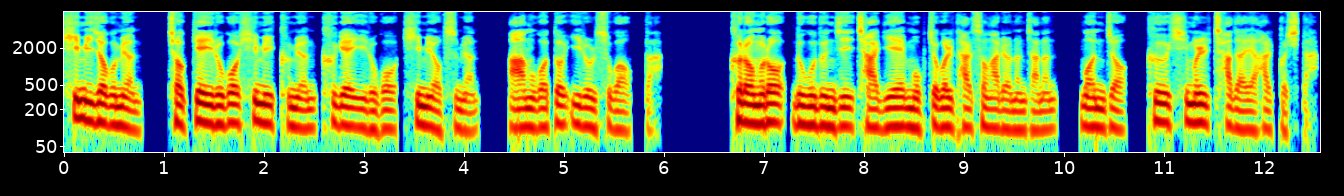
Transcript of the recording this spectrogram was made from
힘이 적으면 적게 이루고 힘이 크면 크게 이루고 힘이 없으면 아무것도 이룰 수가 없다. 그러므로 누구든지 자기의 목적을 달성하려는 자는 먼저 그 힘을 찾아야 할 것이다.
